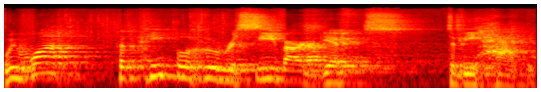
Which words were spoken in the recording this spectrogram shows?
We want the people who receive our gifts to be happy.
